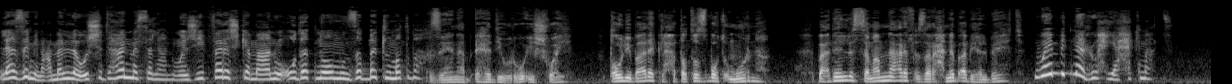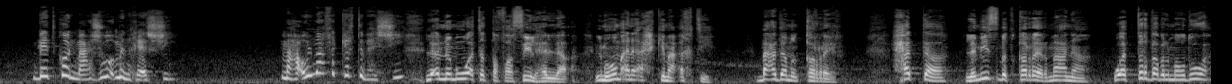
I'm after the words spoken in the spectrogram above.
لازم ينعمل له وش دهان مثلا ونجيب فرش كمان وأوضة نوم ونظبط المطبخ. زينب اهدي وروقي شوي. طولي بالك لحتى تزبط أمورنا. بعدين لسه ما بنعرف إذا رح نبقى بهالبيت. وين بدنا نروح يا حكمت؟ بيتكم معجوق من غير شي. معقول ما فكرت بهالشي؟ لأنه مو وقت التفاصيل هلأ. المهم أنا أحكي مع أختي. بعدها منقرر. حتى لميس بتقرر معنا وقت ترضى بالموضوع.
